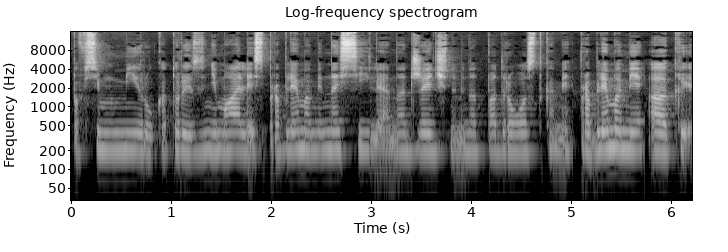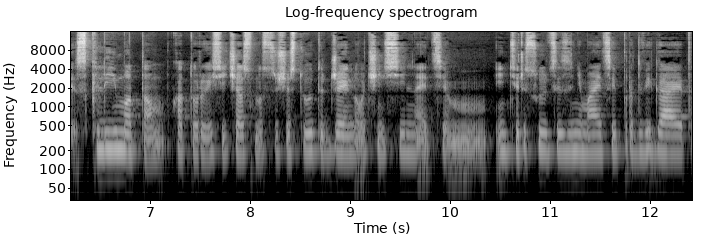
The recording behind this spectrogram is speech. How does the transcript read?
по всему миру, которые занимались проблемами насилия над женщинами, над подростками, проблемами э, с климатом, которые сейчас у нас существуют, и Джейн очень сильно этим интересуется интересуется и занимается и продвигает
